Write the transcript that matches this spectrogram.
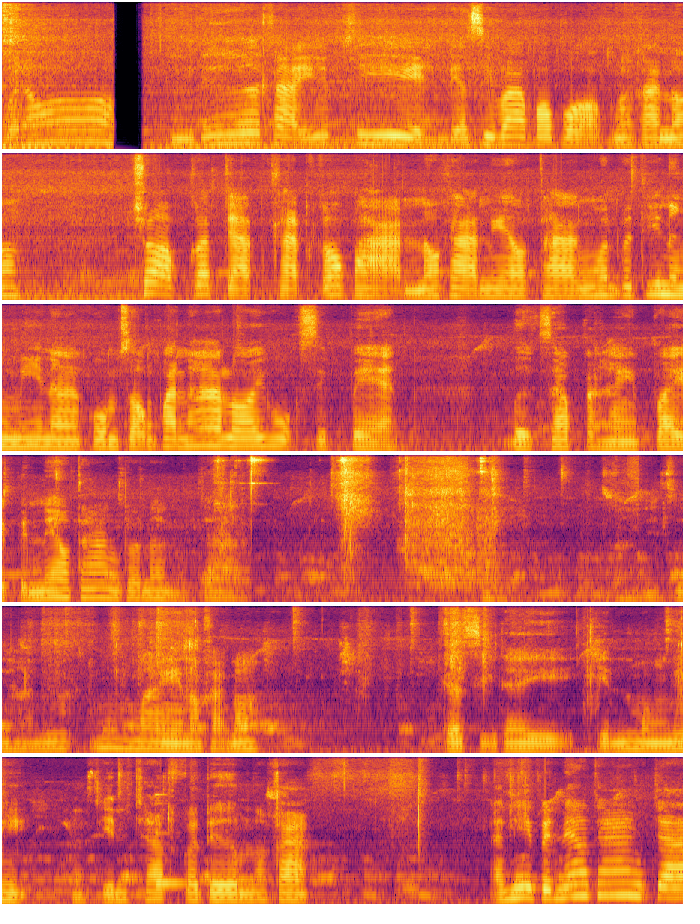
กว่านาะเด้อค่ะ FC เดี๋ยวสิว่าบ่บอกเนาะค่ะเนาะชอบก็จัดขัดก็ผ่านเนาะค่ะแนวทางงวันที่หนึ่งมีนาคม 2568 เบิกทรัพย์ก็ให้ไปเป็นแนวทางเท่านั้นจ้าอันนี้สิหันมุมใหม่เนาะค่ะเนาะก็สิได้เห็นมองนี่เห็นชัดกว่าเดิมเนาะค่ะ อันนี้เป็นแนวทางจ้า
